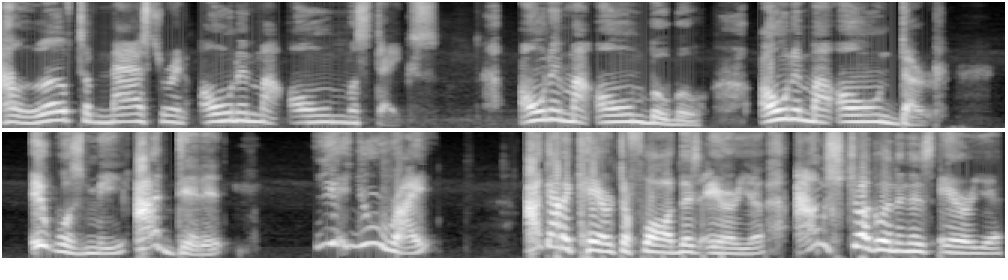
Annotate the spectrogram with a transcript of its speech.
I love to master in owning my own mistakes, owning my own boo boo, owning my own dirt. It was me. I did it. Yeah, you're right. I got a character flaw in this area. I'm struggling in this area.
